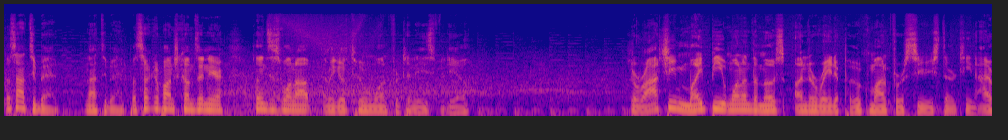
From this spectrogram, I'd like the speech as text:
It's not too bad. Not too bad. But Sucker Punch comes in here, cleans this one up, and we go 2 and 1 for today's video. Jirachi might be one of the most underrated Pokemon for Series 13. I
